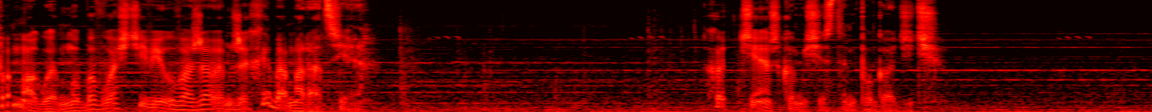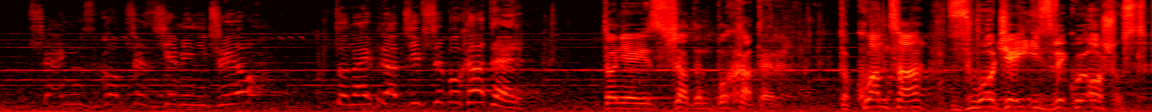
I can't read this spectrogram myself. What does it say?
Pomogłem mu, bo właściwie uważałem, że chyba ma rację. choć ciężko mi się z tym pogodzić. Przeniósł go przez ziemię niczyją? To najprawdziwszy bohater! To nie jest żaden bohater. To kłamca, złodziej i zwykły oszust.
